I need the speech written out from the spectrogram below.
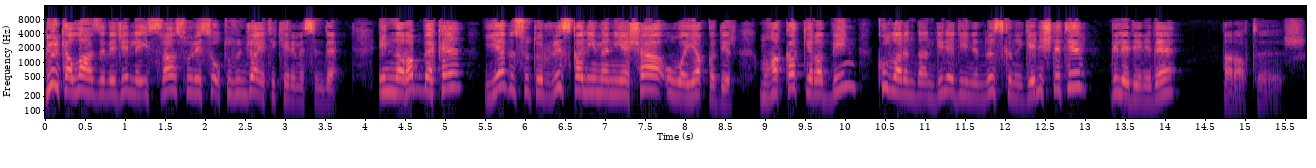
Diyor ki Allah Azze ve Celle İsra suresi 30. ayeti kerimesinde İnne rabbeke yebsutur rizqa limen yeşâ'u ve yakdir. Muhakkak ki Rabbin kullarından dilediğinin rızkını genişletir, dilediğini de daraltır.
